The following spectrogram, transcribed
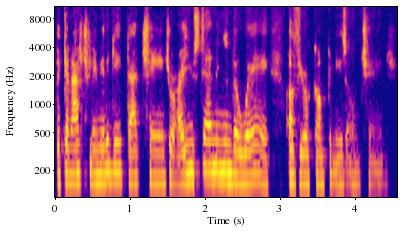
that can actually mitigate that change, or are you standing in the way of your company's own change?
